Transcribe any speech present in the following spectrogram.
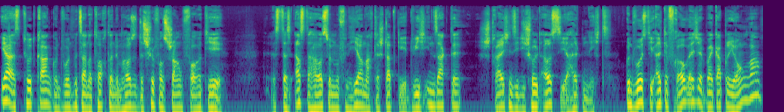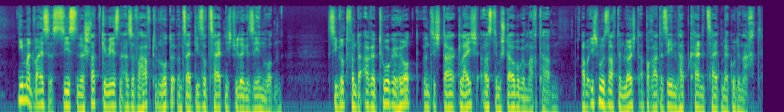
Ja, ist todkrank und wohnt mit seiner Tochter dem Hause des Schiffers Jean Fortier. Ist das erste Haus, wenn man von hier nach der Stadt geht. Wie ich Ihnen sagte, streichen Sie die Schuld aus, Sie erhalten nichts. Und wo ist die alte Frau, welche bei Gabrion war? Niemand weiß es. Sie ist in der Stadt gewesen, als er verhaftet wurde und seit dieser Zeit nicht wieder gesehen worden. Sie wird von der Arretur gehört und sich da gleich aus dem Staube gemacht haben. Aber ich muss nach dem Leuchtapparat sehen und habe keine Zeit mehr. Gute Nacht.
